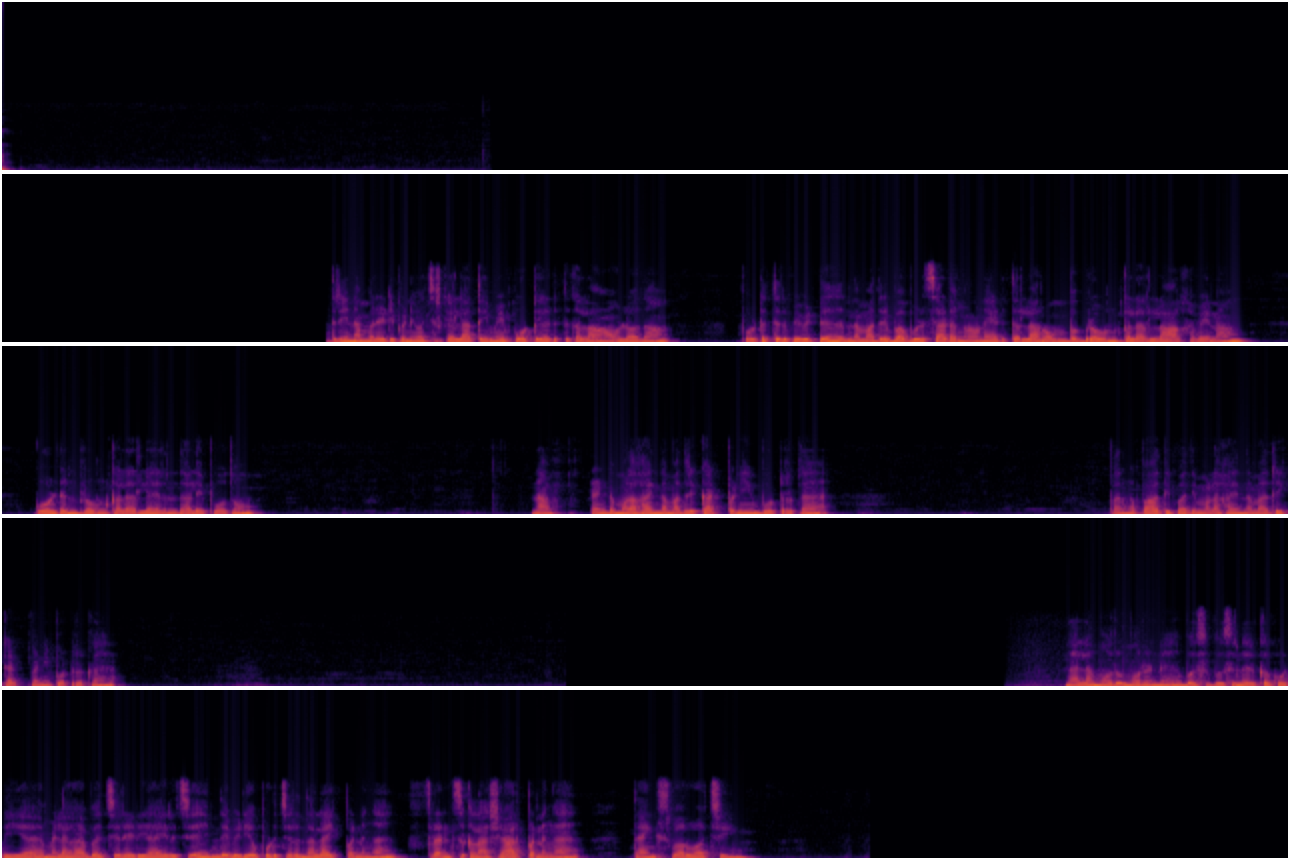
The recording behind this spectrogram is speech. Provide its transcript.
மாதிரி நம்ம ரெடி பண்ணி வச்சுருக்க எல்லாத்தையுமே போட்டு எடுத்துக்கலாம். அவ்வளோதான் போட்டு திருப்பி விட்டு இந்த மாதிரி பபுள்ஸ் அடங்கினோன்னே எடுத்துடலாம். ரொம்ப ப்ரௌன் கலர்லாம் ஆக வேணாம். கோல்டன் ப்ரௌன் கலரில் இருந்தாலே போதும். நான் ரெண்டு மிளகாய் இந்த மாதிரி கட் பண்ணியும் போட்டிருக்கேன். பாருங்கள் பாதி பாதி மிளகாய் இந்த மாதிரி கட் பண்ணி போட்டிருக்கேன். நல்லா மொறு மொறுன்னு பொசு பொசுன்னு இருக்கக்கூடிய மிளகாய் பஜ்ஜி ரெடி ஆயிருச்சு. இந்த வீடியோ பிடிச்சிருந்தா லைக் பண்ணுங்கள் ஃப்ரெண்ட்ஸுக்கெல்லாம் ஷேர் பண்ணுங்கள் தேங்க்ஸ் ஃபார் வாட்சிங்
